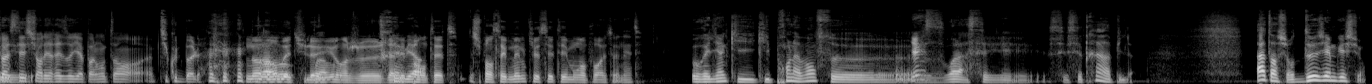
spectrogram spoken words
passer sur les réseaux il y a pas longtemps. Un petit coup de bol. Non, Bravo, non, bah, tu l'as eu, hein, je, je l'avais bien. pas en tête. Je pensais même que c'était moi, pour être honnête. Aurélien qui, qui prend l'avance. euh, Yes. Voilà, c'est très rapide. Attention, deuxième question.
